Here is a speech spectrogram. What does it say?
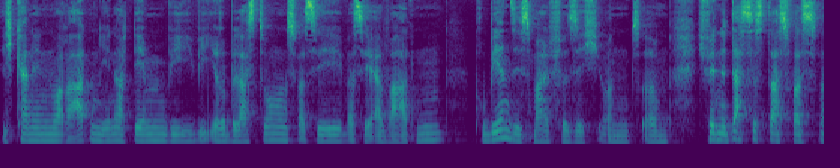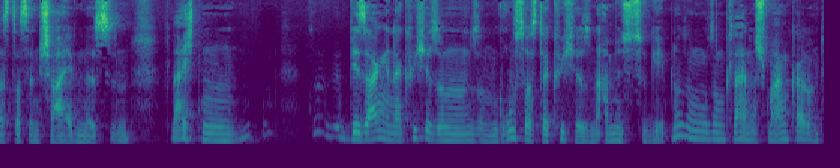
ich kann Ihnen nur raten, je nachdem, wie, wie Ihre Belastung ist, was Sie, was Sie erwarten, probieren Sie es mal für sich. Und ähm, ich finde, das ist das, was, was das Entscheidende ist. Vielleicht ein wir sagen in der Küche so ein, so ein Gruß aus der Küche, so ein Amüs zu geben, ne? so, ein, so ein kleines Schmankerl. Und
